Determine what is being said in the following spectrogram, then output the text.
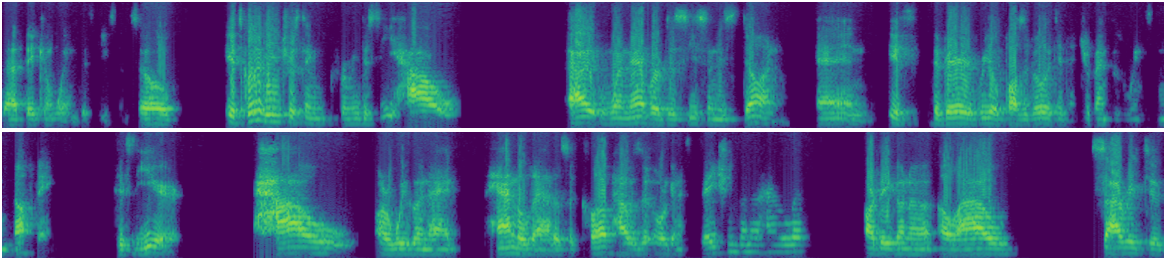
that they can win this season. So it's going to be interesting for me to see how, I, whenever the season is done, and if the very real possibility that Juventus wins nothing this year, how are we going to handle that as a club? How is the organization going to handle it? Are they going to allow Sarri to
